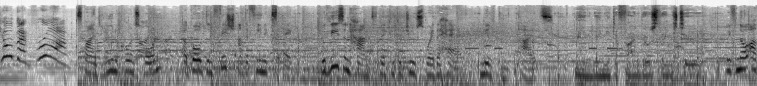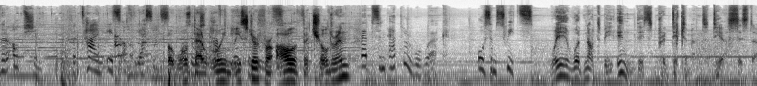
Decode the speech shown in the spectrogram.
killed that frog. Find a unicorn's horn, a golden fish, and a phoenix egg. With these in hand, they can deduce where the hare, Milton, hides. Mean we need to find those things too. We've no other option, but time is of the essence. But won't so that shall have to ruin Easter for all of the children? Perhaps an apple will work. Or some sweets. We would not be in this predicament, dear sister,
